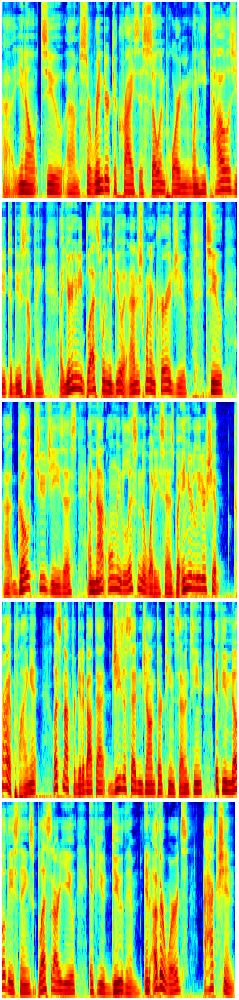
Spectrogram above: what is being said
Uh, you know, to um, surrender to Christ is so important when He tells you to do something. Uh, you're going to be blessed when you do it. And I just want to encourage you to uh, go to Jesus and not only listen to what He says, but in your leadership, try applying it. Let's not forget about that. Jesus said in John 13, 17, If you know these things, blessed are you if you do them. In other words, action,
